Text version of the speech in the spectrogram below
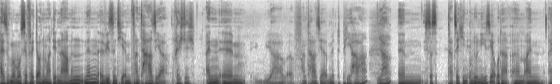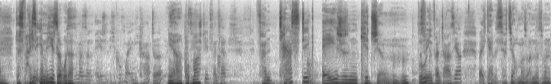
also man muss ja vielleicht auch nochmal den Namen nennen. Äh, Wir sind hier im Fantasia. Richtig. Ein ähm, ja, Fantasia mit PH. Ja. Ähm, ist das tatsächlich in Indonesien oder ähm, ein, ein Das weiß ich nicht. Glaub, oder? So ein ich guck mal in die Karte. Ja, guck also mal. Hier steht Fantastic Asian Kitchen. Deswegen Fantasia, weil ich glaube, es hört sich auch immer so an, dass man.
